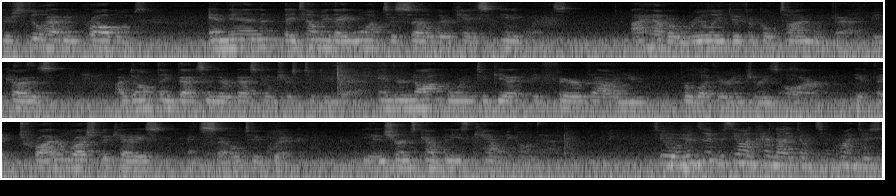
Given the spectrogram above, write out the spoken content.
they're still having problems, and then they tell me they want to settle their case anyways. I have a really difficult time with that because I don't think that's in their best interest to do that. And they're not going to get a fair value for what their injuries are if they try to rush the case and settle too quick. The insurance company's counting on that. 就我们最不希望看到一种情况就是，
